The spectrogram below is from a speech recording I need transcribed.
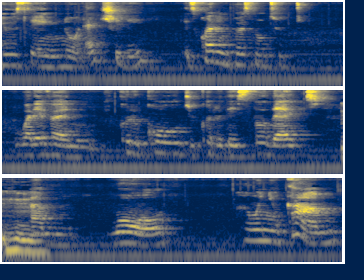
you saying no, actually, it's quite impersonal to whatever, and you could have called, you could have. There's still that um, wall. And when you come,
